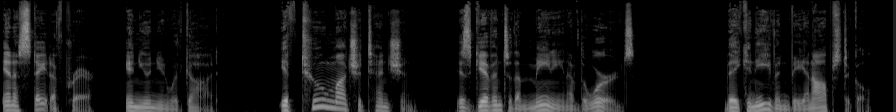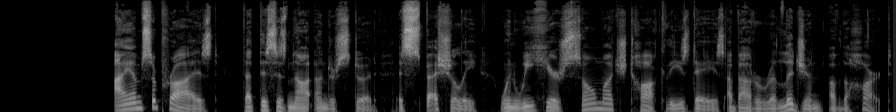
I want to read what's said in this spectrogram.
in a state of prayer in union with God. If too much attention is given to the meaning of the words, they can even be an obstacle. I am surprised that this is not understood, especially when we hear so much talk these days about a religion of the heart,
